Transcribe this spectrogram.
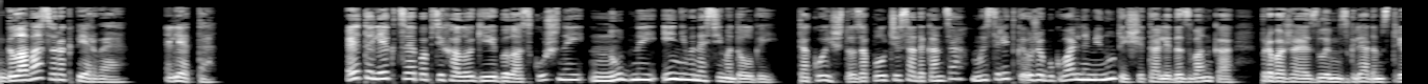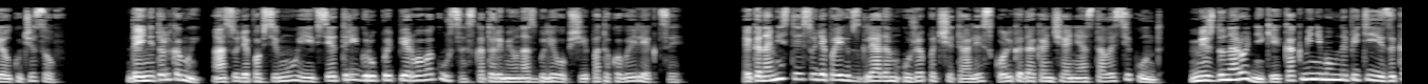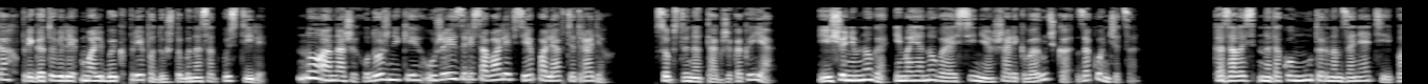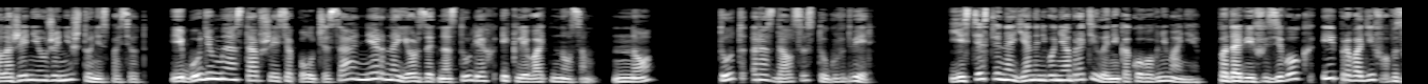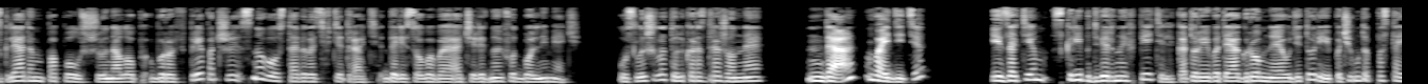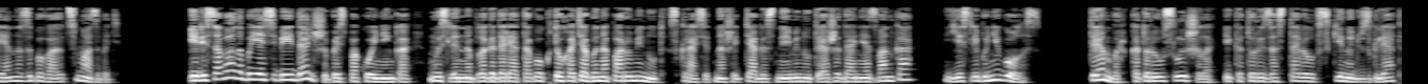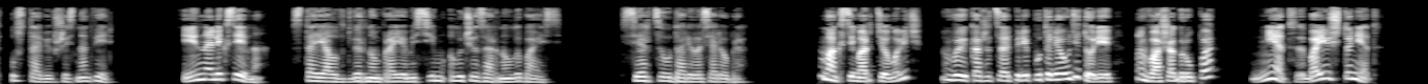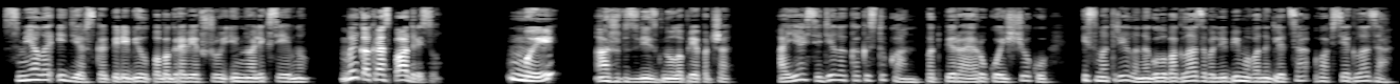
Глава 41. Лето. Эта лекция по психологии была скучной, нудной и невыносимо долгой. Такой, что за полчаса до конца мы с Риткой уже буквально минуты считали до звонка, провожая злым взглядом стрелку часов. Да и не только мы, а, судя по всему, и все три группы первого курса, с которыми у нас были общие потоковые лекции. Экономисты, судя по их взглядам, уже подсчитали, сколько до окончания осталось секунд, Международники как минимум на пяти языках приготовили мольбы к преподу, чтобы нас отпустили. Ну а наши художники уже изрисовали все поля в тетрадях. Собственно, так же, как и я. Еще немного, и моя новая синяя шариковая ручка закончится. Казалось, на таком муторном занятии положение уже ничто не спасет, и будем мы оставшиеся полчаса нервно ерзать на стульях и клевать носом. Но тут раздался стук в дверь. Естественно, я на него не обратила никакого внимания. Подавив зевок и проводив взглядом поползшую на лоб бровь преподши, снова уставилась в тетрадь, дорисовывая очередной футбольный мяч. Услышала только раздраженное «Да, войдите». И затем скрип дверных петель, которые в этой огромной аудитории почему-то постоянно забывают смазывать. И рисовала бы я себе и дальше преспокойненько, мысленно благодаря того, кто хотя бы на пару минут скрасит наши тягостные минуты ожидания звонка, если бы не голос. Тембр, который услышала и который заставил вскинуть взгляд, уставившись на дверь. «Инна Алексеевна!» — стоял в дверном проеме Сим, лучезарно улыбаясь. Сердце ударилось о ребра. «Максим Артемович, вы, кажется, перепутали аудитории. Ваша группа?» «Нет, боюсь, что нет», — смело и дерзко перебил побагровевшую Инну Алексеевну. «Мы как раз по адресу». «Мы?» — аж взвизгнула преподша. А я сидела как истукан, подпирая рукой щеку и смотрела на голубоглазого любимого наглеца во все глаза.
